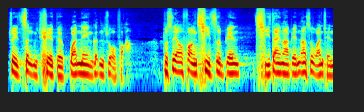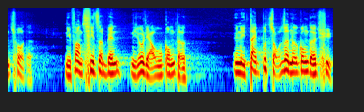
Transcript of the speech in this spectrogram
最正确的观念跟做法，不是要放弃这边，期待那边，那是完全错的。你放弃这边，你就了无功德，因为你带不走任何功德去，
